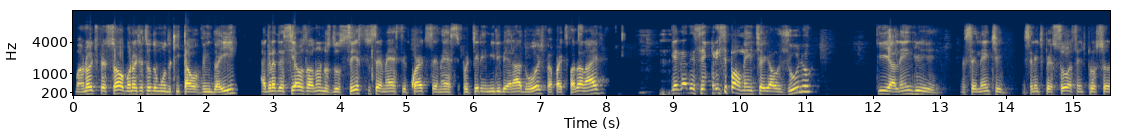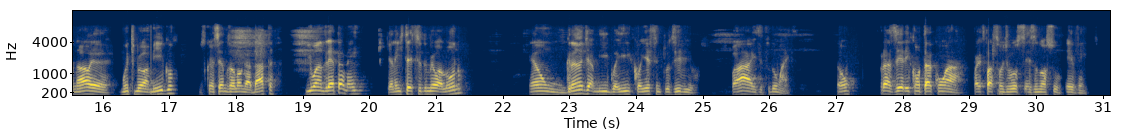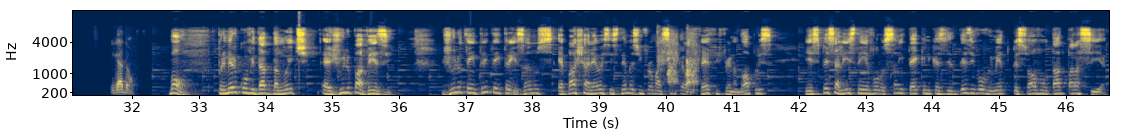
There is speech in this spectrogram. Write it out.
Boa noite, pessoal. Boa noite a todo mundo que está ouvindo aí. Agradecer aos alunos do sexto semestre e quarto semestre por terem me liberado hoje para participar da live. E agradecer principalmente aí ao Júlio, que além de excelente, excelente pessoa, excelente profissional, é muito meu amigo. Nos conhecemos a longa data. E o André também, que além de ter sido meu aluno, é um grande amigo aí, conheço inclusive pais e tudo mais. Então, prazer em contar com a participação de vocês no nosso evento. Obrigadão. Bom, o primeiro convidado da noite é Júlio Pavese. Júlio tem 33 anos, é bacharel em Sistemas de Informação pela FEF Fernandópolis e especialista em evolução e técnicas de desenvolvimento pessoal voltado para a CIA.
